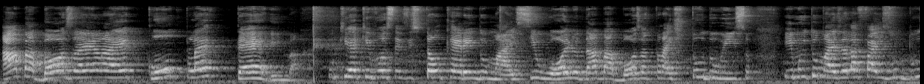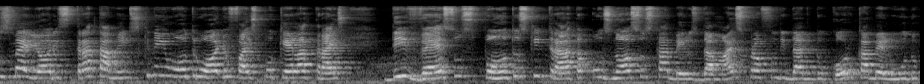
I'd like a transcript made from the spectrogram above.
A babosa, ela é completérrima. O que é que vocês estão querendo mais? Se o óleo da babosa traz tudo isso e muito mais, ela faz um dos melhores tratamentos que nenhum outro óleo faz, porque ela traz diversos pontos que tratam os nossos cabelos, da mais profundidade do couro cabeludo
